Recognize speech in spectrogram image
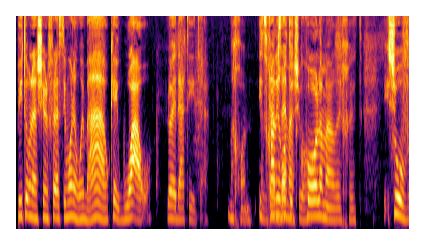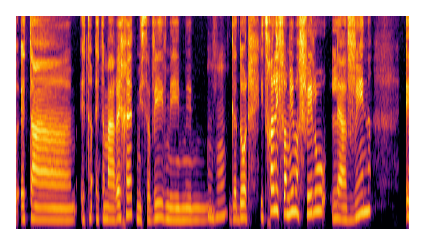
פתאום לאנשים נופל האסימון, הם אומרים, אה, אוקיי, וואו, לא ידעתי את זה. נכון. היא צריכה לראות את. כל המערכת. שוב, את, ה, את, את המערכת מסביב, מגדול. Mm-hmm. היא צריכה לפעמים אפילו להבין אה,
